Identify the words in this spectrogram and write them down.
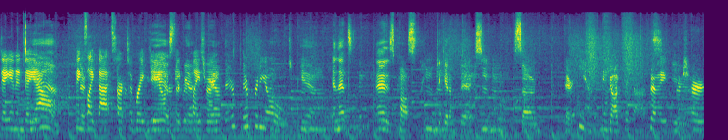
day in and day Yeah. out, things They're- like that start to break down Yes, and need replaced, right? Yeah, they're they're pretty old. Yeah, Mhm. and that's that is costly to Mhm. get them fixed. Mhm. So there again, and God provides. Right, Yeah. for sure,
